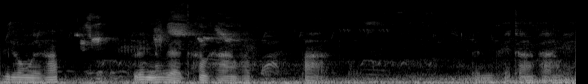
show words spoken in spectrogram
ไม่ลงเลยครับ เล่นตั้งแต่ทางทางครับ ป่า เล่นตั้งแต่ทางทางเลย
